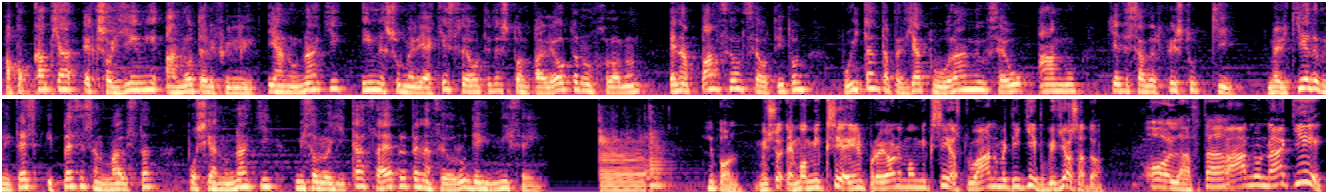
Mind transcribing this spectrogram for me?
από κάποια εξωγήινη ανώτερη φυλή. Οι Ανουνάκοι είναι σουμεριακές θεότητες των παλαιότερων χρόνων, ένα πάνθεον θεοτήτων που ήταν τα παιδιά του ουράνιου θεού Άνου και της αδερφής του Κι. Μερικοί ερευνητές υπέθεσαν μάλιστα πως οι Ανουνάκοι μυθολογικά θα έπρεπε να θεωρούνται οι μύθεοι. Λοιπόν. Μισό, αιμομηξία, είναι προϊόν αιμομηξία του Άνου με την Κη που πηδιώσαν το. Όλα αυτά. Ανουνάκη!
